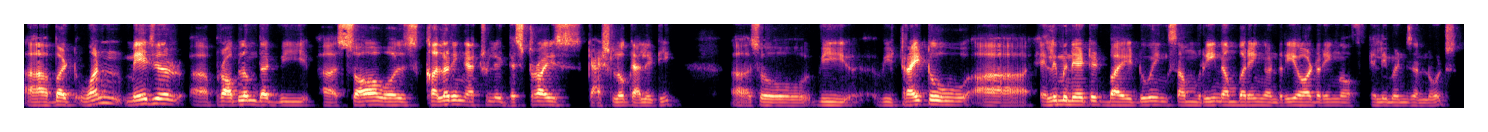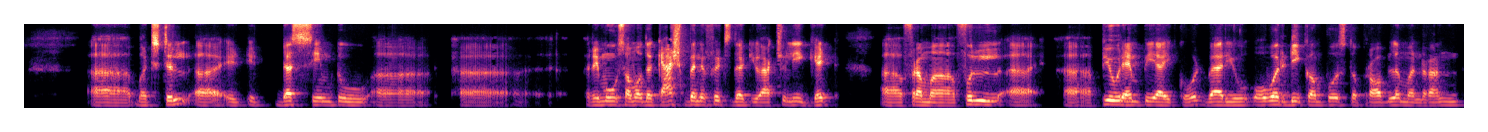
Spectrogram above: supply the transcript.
Uh, but one major uh, problem that we uh, saw was coloring actually destroys cache locality. Uh, so we we try to uh, eliminate it by doing some renumbering and reordering of elements and nodes. But still, it, it does seem to remove some of the cache benefits that you actually get from a full uh, pure MPI code where you over decompose the problem and run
